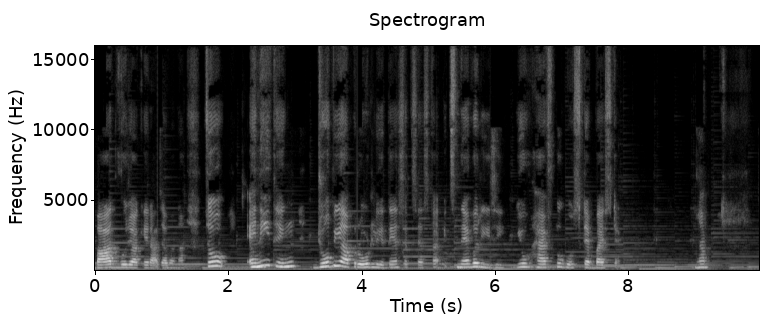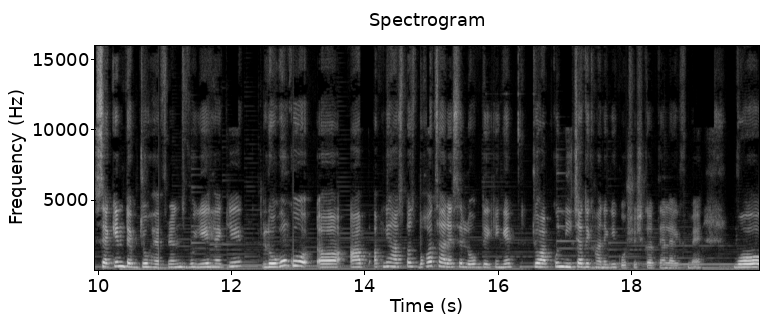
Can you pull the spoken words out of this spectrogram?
बाद वो जाके राजा बना। तो एनी थिंग जो भी आप रोड लेते हैं सक्सेस का it's never easy you have to go step by step ना? सेकेंड टिप जो है फ्रेंड्स वो ये है कि लोगों को आप अपने आसपास बहुत सारे ऐसे लोग देखेंगे जो आपको नीचा दिखाने की कोशिश करते हैं लाइफ में। वो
